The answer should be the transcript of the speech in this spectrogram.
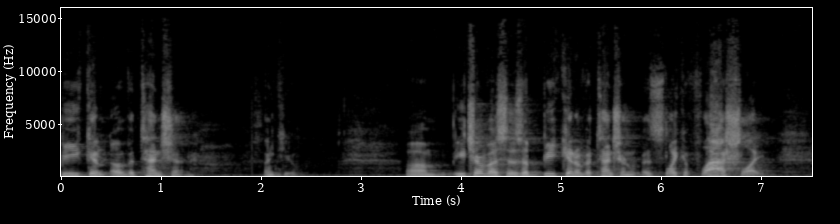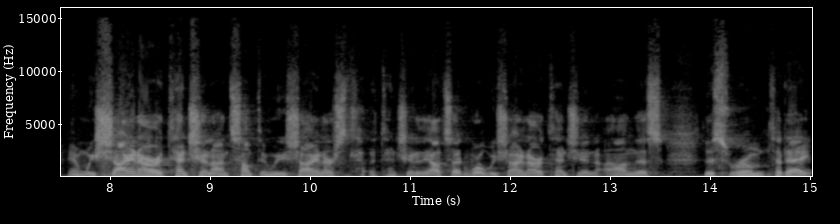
beacon of attention. Thank you. Um, each of us is a beacon of attention. It's like a flashlight. And we shine our attention on something. We shine our attention in the outside world. We shine our attention on this, this room today.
